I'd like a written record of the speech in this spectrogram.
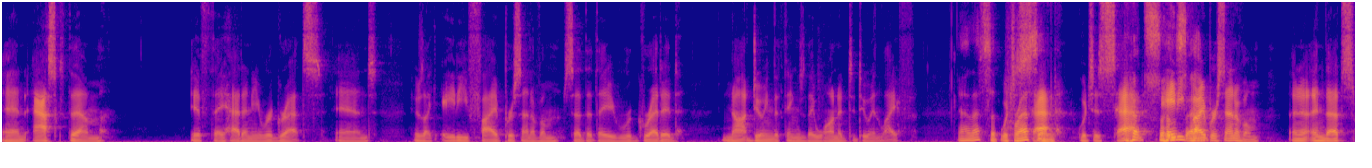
and asked them if they had any regrets. And it was like 85% of them said that they regretted not doing the things they wanted to do in life Yeah, that's which is sad which is sad so sad. 85% of them and uh, and that's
